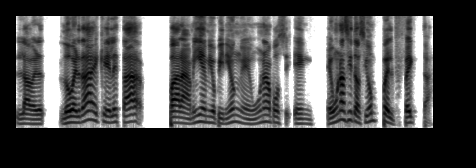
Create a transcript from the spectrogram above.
la lo verdad es que él está, para mí, en mi opinión, en una, en, en una situación perfecta.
